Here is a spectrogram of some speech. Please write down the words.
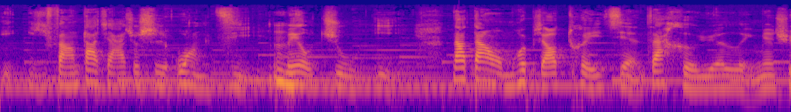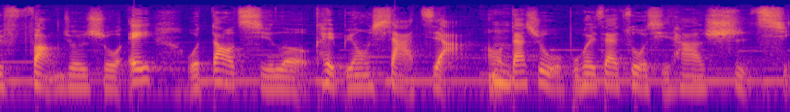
以以防大家就是忘。忘记没有注意，嗯、那当然我们会比较推荐在合约里面去放，就是说，哎，我到期了可以不用下架，嗯，但是我不会再做其他的事情。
